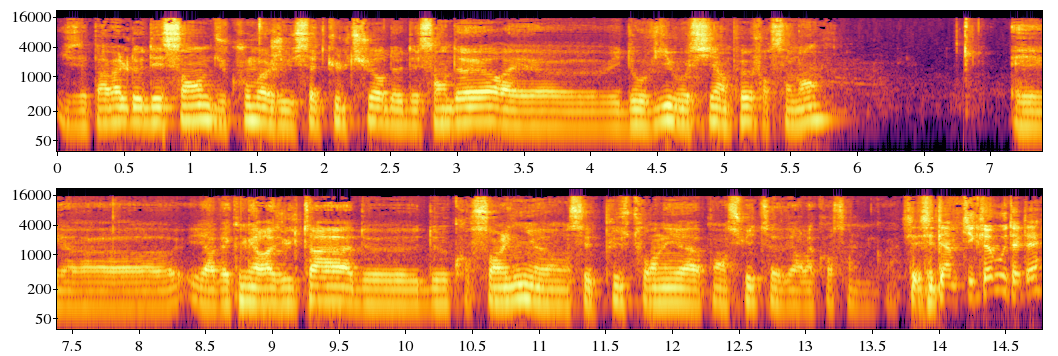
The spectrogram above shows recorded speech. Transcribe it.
Ils faisaient pas mal de descentes, du coup moi j'ai eu cette culture de descendeur et, euh, et d'eau vive aussi un peu forcément. Et, euh, et, avec mes résultats de, de course en ligne, on s'est plus tourné ensuite vers la course en ligne. C'était un petit club où t'étais?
